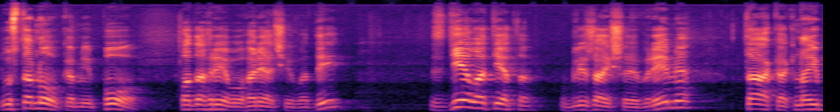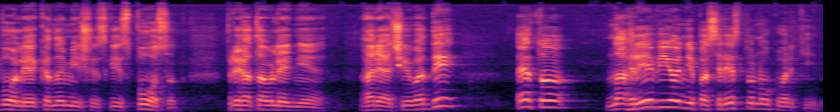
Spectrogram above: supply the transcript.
установками по подогреву горячей воды, сделать это в ближайшее время, так как наиболее экономический способ приготовления горячей воды – это нагрев ее непосредственно в квартире.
